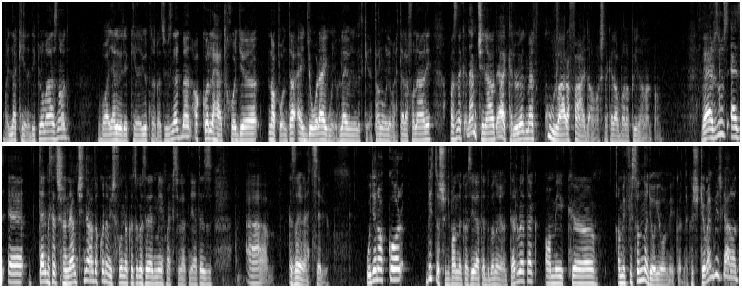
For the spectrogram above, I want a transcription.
vagy le kéne diplomáznod, vagy előrébb kéne jutnod az üzletben, akkor lehet, hogy naponta egy óráig mondjuk leülnöd kéne tanulni, vagy telefonálni, az neked nem csinálod, elkerülöd, mert kurvára fájdalmas neked abban a pillanatban. Versus ez e, természetesen nem csinálod, akkor nem is fognak azok az eredmények megszületni. Hát ez, e, ez nagyon egyszerű. Ugyanakkor biztos, hogy vannak az életedben olyan területek, amik, e, amik viszont nagyon jól működnek. És ha megvizsgálod,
